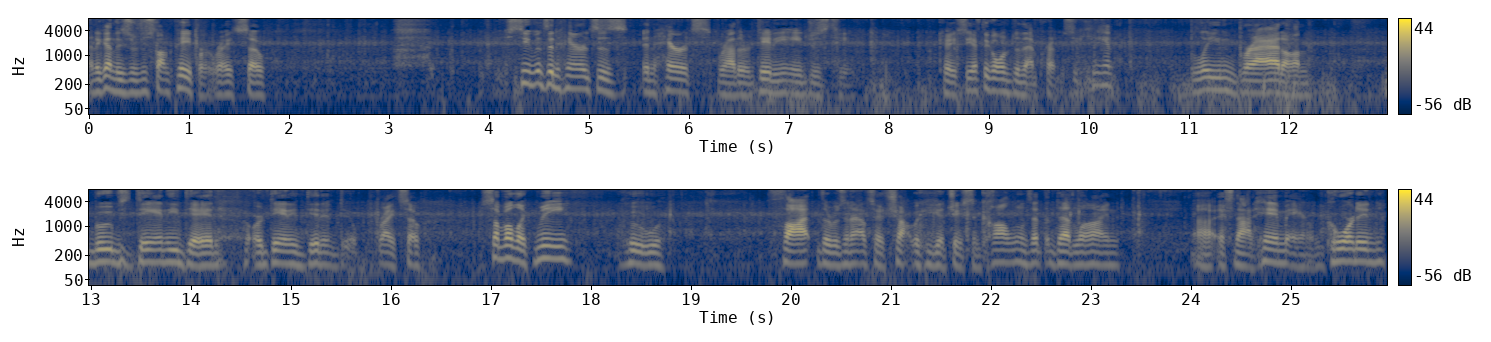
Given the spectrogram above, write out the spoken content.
And again, these are just on paper, right? So Stevens inherits inherits rather Danny Ainge's team. Okay, so you have to go into that premise. You can't blame Brad on moves Danny did or Danny didn't do, right? So someone like me who thought there was an outside shot we could get Jason Collins at the deadline, uh, if not him, Aaron Gordon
